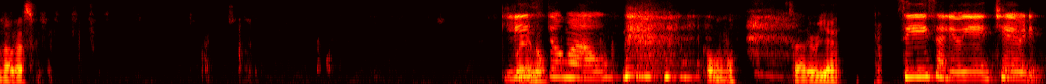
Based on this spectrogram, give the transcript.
Un abrazo. Listo, Mau. ¿Cómo? ¿Salió bien? Sí, salió bien, chévere.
